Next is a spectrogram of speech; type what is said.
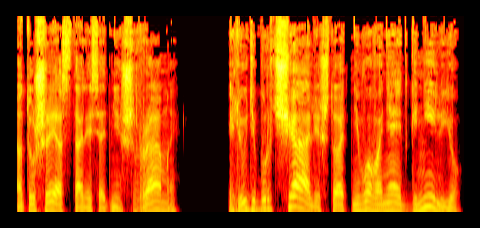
От ушей остались одни шрамы, и люди бурчали, что от него воняет гнилью.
